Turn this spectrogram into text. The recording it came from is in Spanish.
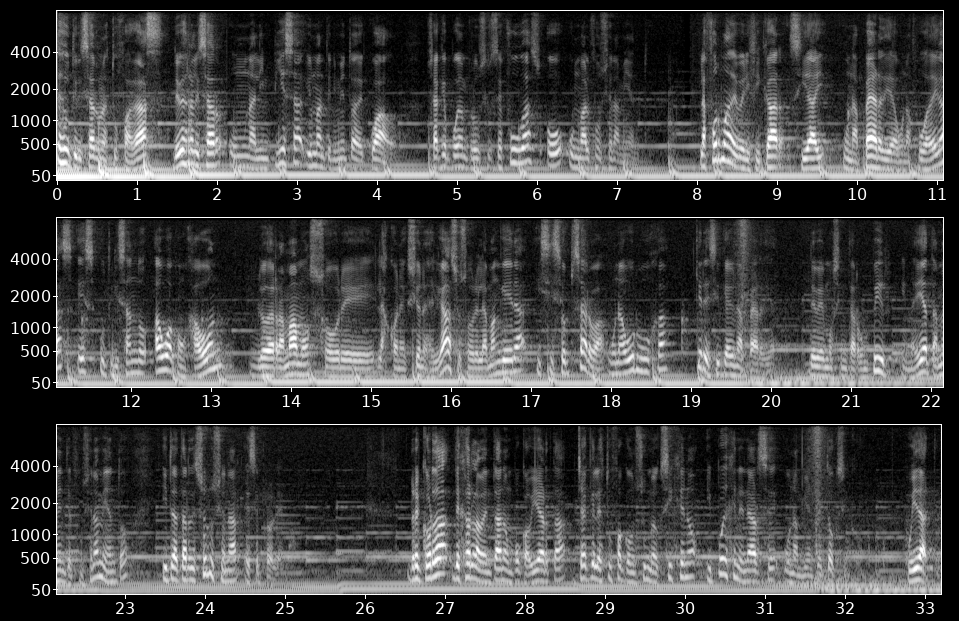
Antes de utilizar una estufa a gas, debes realizar una limpieza y un mantenimiento adecuado, ya que pueden producirse fugas o un mal funcionamiento. La forma de verificar si hay una pérdida o una fuga de gas es utilizando agua con jabón, lo derramamos sobre las conexiones del gas o sobre la manguera y si se observa una burbuja, quiere decir que hay una pérdida. Debemos interrumpir inmediatamente el funcionamiento y tratar de solucionar ese problema. Recordá dejar la ventana un poco abierta, ya que la estufa consume oxígeno y puede generarse un ambiente tóxico. Cuídate.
